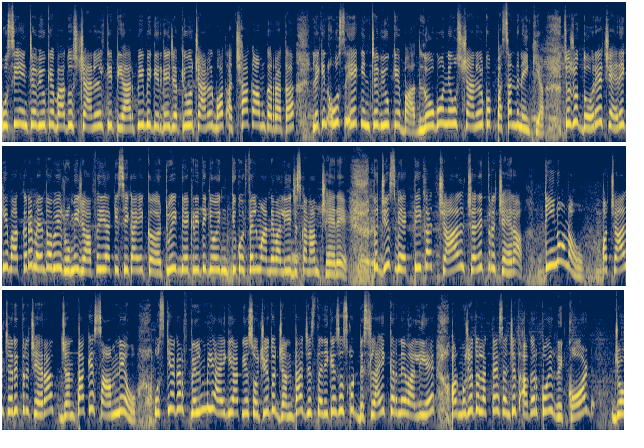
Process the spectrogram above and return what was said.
उसी इंटरव्यू के बाद उस चैनल की टीआरपी भी गिर गई, जबकि वो चैनल बहुत अच्छा काम कर रहा था। लेकिन उस एक इंटरव्यू के बाद लोगों ने उस चैनल को पसंद नहीं किया। तो जो दोहरे चेहरे की बात करें, मैंने तो अभी रूमी जाफ़र या किसी का एक ट्वीट देख रही थी कि उनकी कोई फ़िल्म आने वाली है जिसका नाम चेहरे। तो जिस व्यक्ति का चाल चरित्र चेहरा तीनों ना हो और चाल चरित्र चेहरा जनता के सामने हो उसकी अगर फ़िल्म भी आएगी आप ये सोचिए तो जनता जिस तरीके से उसको डिसलाइक करने वाली है और मुझे तो लगता है संचित अगर कोई रिकॉर्ड जो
